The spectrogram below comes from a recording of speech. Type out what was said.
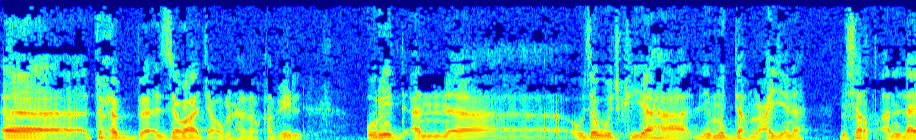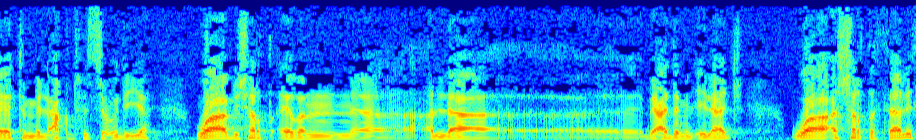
أه تحب الزواج أو من هذا القبيل. أريد أن آه، أزوجك إياها لمدة معينة. بشرط أن لا يتم العقد في السعودية وبشرط أيضا آه، ألا آه، بعدم العلاج والشرط الثالث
